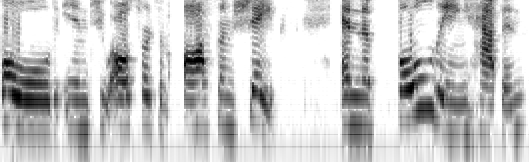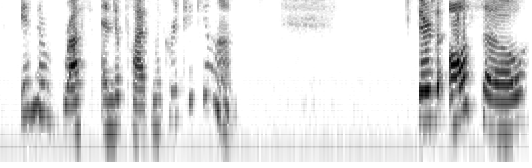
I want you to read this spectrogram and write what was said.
fold into all sorts of awesome shapes. And the folding happens in the rough endoplasmic reticulum. There's also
